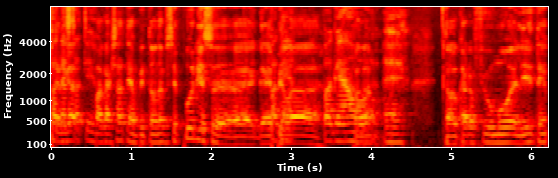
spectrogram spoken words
Pra tá gastar tempo. Pra gastar tempo. Então deve ser por isso, é, ganha Pra pela... ganhar- pra ganhar a hora, é. Então o cara filmou ali, tem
